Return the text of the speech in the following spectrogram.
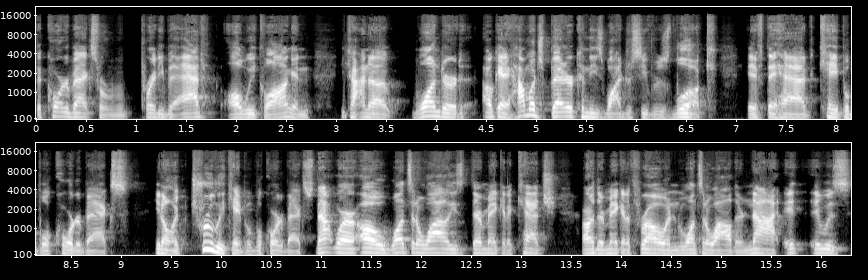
the quarterbacks were pretty bad all week long. And you kind of wondered, okay, how much better can these wide receivers look if they had capable quarterbacks? you know, like truly capable quarterbacks, not where, oh, once in a while he's they're making a catch or they're making a throw and once in a while they're not. It it was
